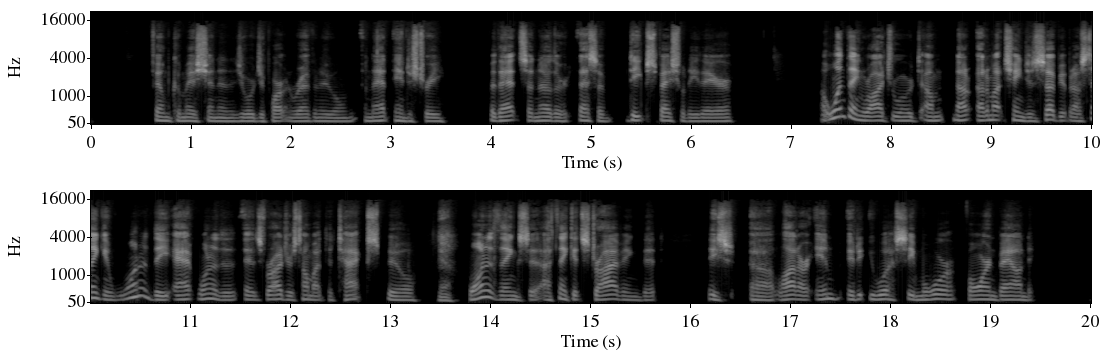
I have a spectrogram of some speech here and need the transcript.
Film Commission and the Georgia Department of Revenue on, on that industry. But that's another that's a deep specialty there. Uh, one thing, Roger, we're, I'm not I'm not changing subject, but I was thinking one of the at one of the as Roger's talking about the tax bill. Yeah. One of the things that I think it's driving that these uh, a lot are in it, you will see more foreign bound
